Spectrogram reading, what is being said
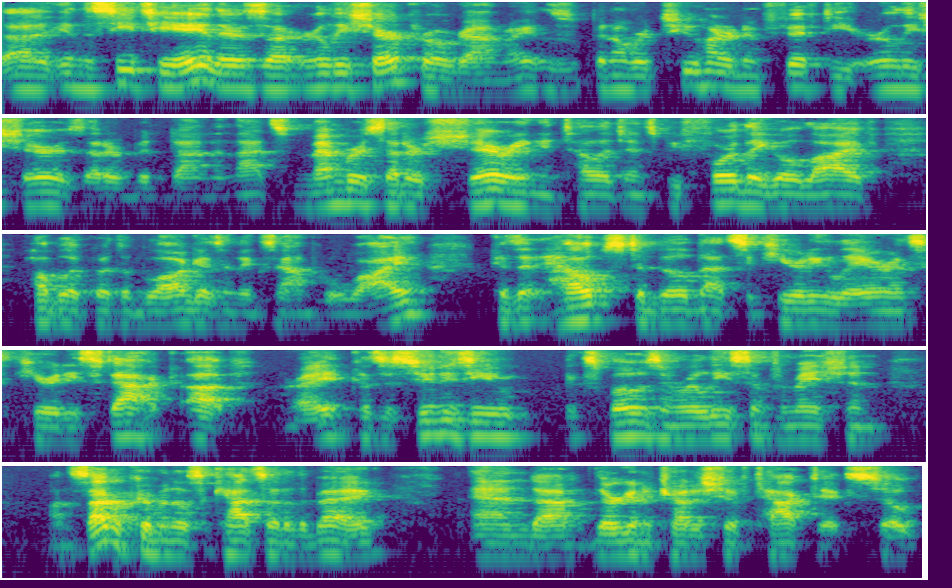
uh, in the CTA, there's an early share program, right? There's been over 250 early shares that have been done, and that's members that are sharing intelligence before they go live public with a blog, as an example. Why? Because it helps to build that security layer and security stack up, right? Because as soon as you expose and release information on cyber criminals, the cat's out of the bag, and um, they're going to try to shift tactics. So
